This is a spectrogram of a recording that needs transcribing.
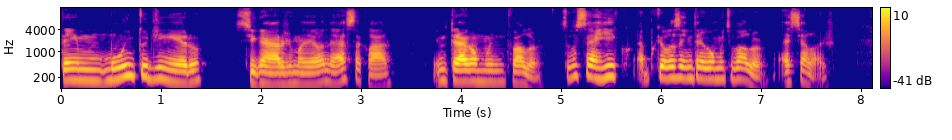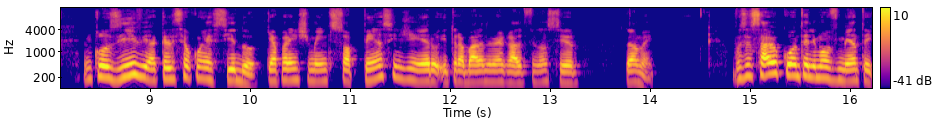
têm muito dinheiro, se ganharam de maneira honesta, claro, entregam muito valor. Se você é rico, é porque você entregou muito valor. Essa é a lógica. Inclusive, aquele seu conhecido que aparentemente só pensa em dinheiro e trabalha no mercado financeiro também. Você sabe o quanto ele movimenta a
